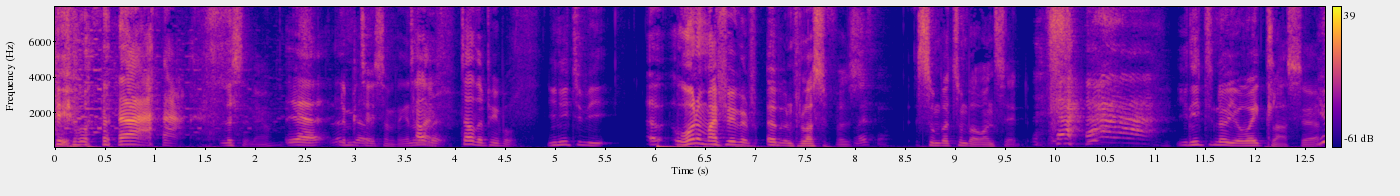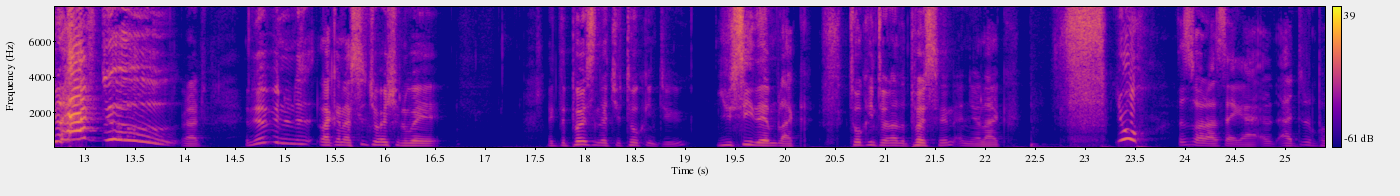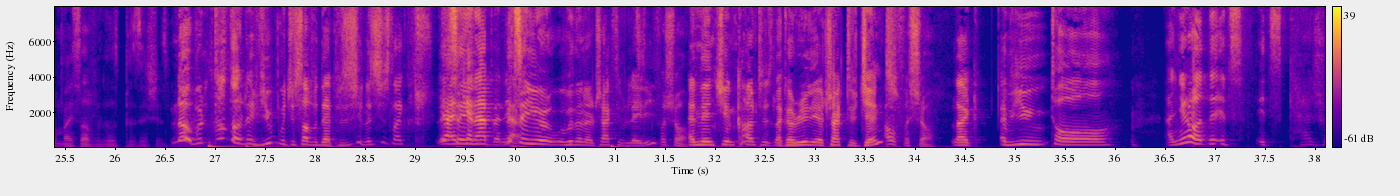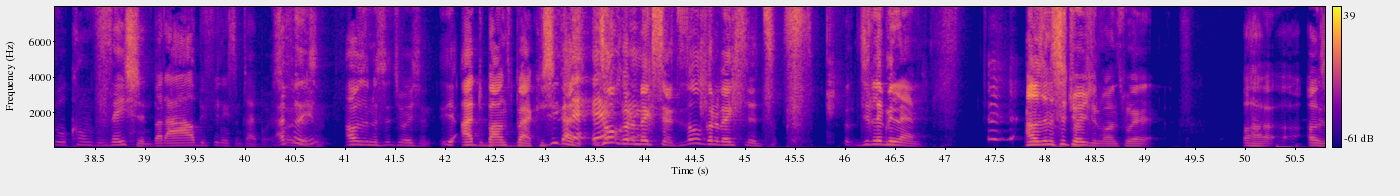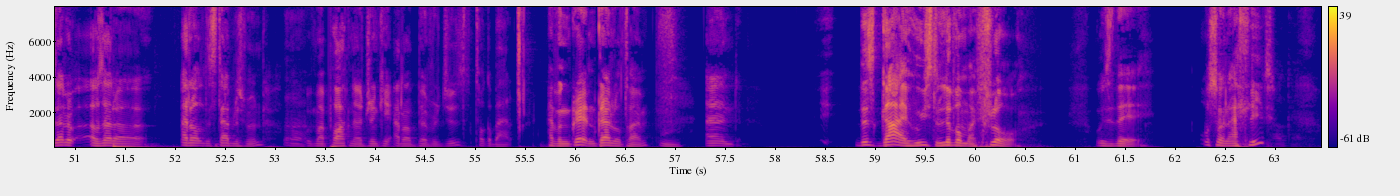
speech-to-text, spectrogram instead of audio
the people. Listen now. yeah. Let me tell you something. In Tell the, life, tell the people. you need to be. Uh, one of my favorite urban philosophers, Let's go. Sumba Tumba, once said, "You need to know your weight class." Yeah. You have to. Right. Have you ever been in a, like in a situation where, like the person that you're talking to, you see them like talking to another person, and you're like, "Yo, This is what I was saying. I, I didn't put myself in those positions. no," but that's not if you put yourself in that position. It's just like, let's Yeah, it say, can happen, Let's yeah. say you're with an attractive lady, For sure. and then she encounters like a really attractive gent. Oh, for sure. like, have you? Tall. And you know, th- it's it's casual conversation, but I'll be feeling some type of way. I feel listen, I was in a situation. Yeah, I had to bounce back. You see, guys, it's all gonna make sense. It's all gonna make sense. Just let me land. I was in a situation once where uh, I was at a I was at a adult establishment uh. with my partner drinking adult beverages. Talk about it. having grand grand old time, mm. and this guy who used to live on my floor was there, also an athlete,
